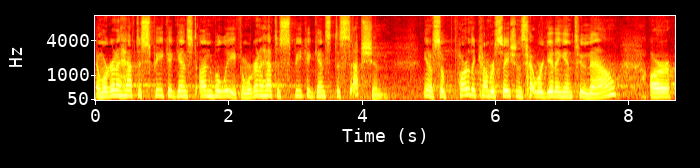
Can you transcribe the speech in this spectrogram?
And we're going to have to speak against unbelief, and we're going to have to speak against deception. You know, so part of the conversations that we're getting into now are,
